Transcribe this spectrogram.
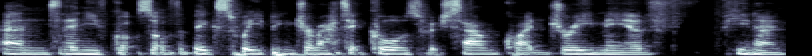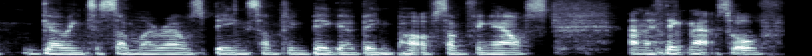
And then you've got sort of the big sweeping dramatic chords, which sound quite dreamy of, you know, going to somewhere else, being something bigger, being part of something else. And I think that sort of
